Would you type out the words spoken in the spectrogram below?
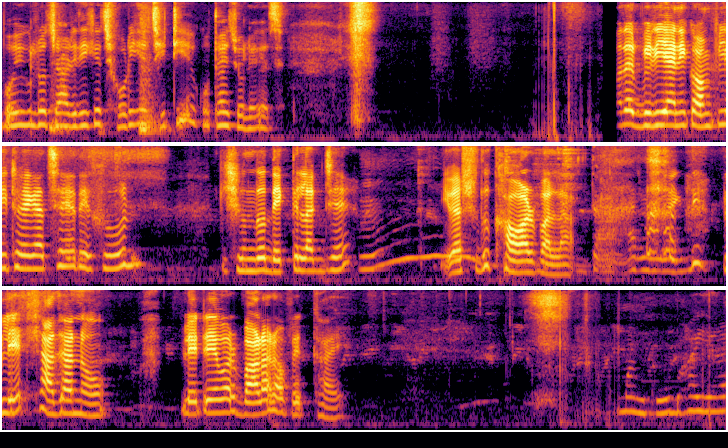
বইগুলো চারিদিকে ছড়িয়ে ছিটিয়ে কোথায় চলে গেছে? আমাদের বিরিয়ানি কমপ্লিট হয়ে গেছে, দেখুন। কি সুন্দর দেখতে লাগছে। এবার শুধু খাওয়ার পালা। প্লেট সাজানো। প্লেটে এবার বাড়ার অপেক্ষায়। ভাইয়া।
